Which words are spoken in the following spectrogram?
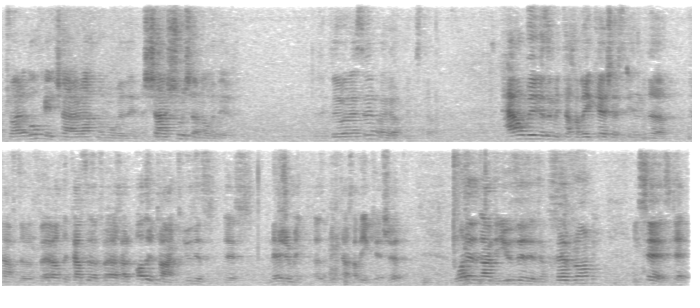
and try to locate Shar Irachim over there, Shar Shushan over there. Is it clear what I said? I got mixed up. How big is the mitachavei keshes in the Kafta Afer? The Kafta Afer at other times use this, this measurement as mitachavei keshet. One of the times he uses it is in Chevron. He says that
